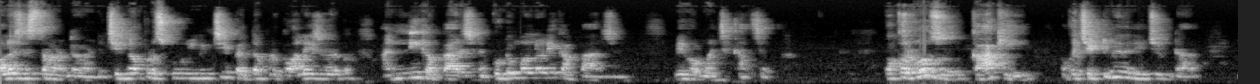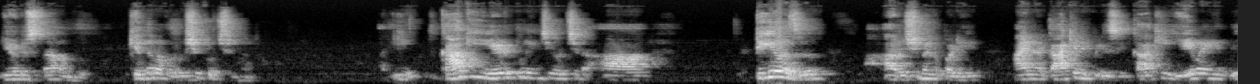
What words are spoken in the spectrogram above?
ఆలోచిస్తూ ఉంటామండి చిన్నప్పుడు స్కూల్ నుంచి పెద్దప్పుడు కాలేజ్ వరకు అన్ని కంపారిజన్ కుటుంబంలోనే కంపారిజన్ మీకు ఒక మంచి కథ చెప్తాను ఒకరోజు కాకి ఒక చెట్టు మీద నిల్చుంటా ఏడుస్తా ఉంది. కింద ఒక ఋషి కూర్చున్నారు ఈ కాకి ఏడుపు నుంచి వచ్చిన ఆ టీయర్స్ ఆ ఋషి మీద పడి ఆయన కాకిని పిలిచి కాకి ఏమైంది?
